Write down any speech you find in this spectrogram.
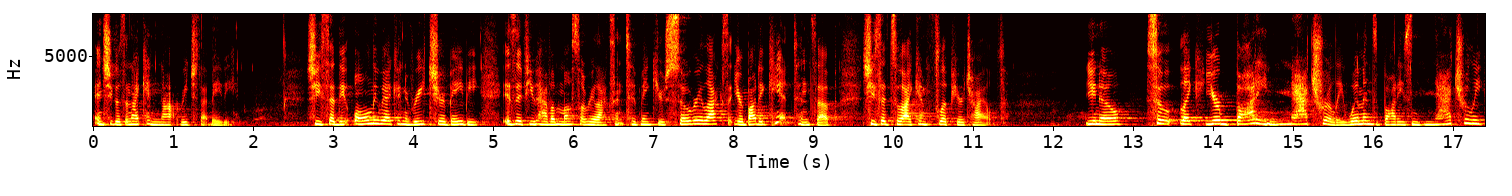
And she goes, and I cannot reach that baby. She said, The only way I can reach your baby is if you have a muscle relaxant to make you so relaxed that your body can't tense up. She said, So I can flip your child. You know? So, like, your body naturally, women's bodies naturally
